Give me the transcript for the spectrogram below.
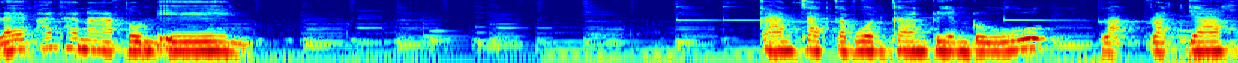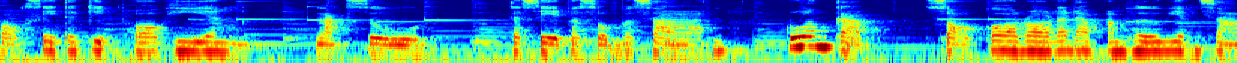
และพัฒนาตนเอง การจัดกระบวนการเรียนรู้ หลักปรัชญาของเศรษฐกิจพอเพียง หลักสูตร เกษตรผสมผสาน ร่วมกับสกรระดับอำเภอเวียงสา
